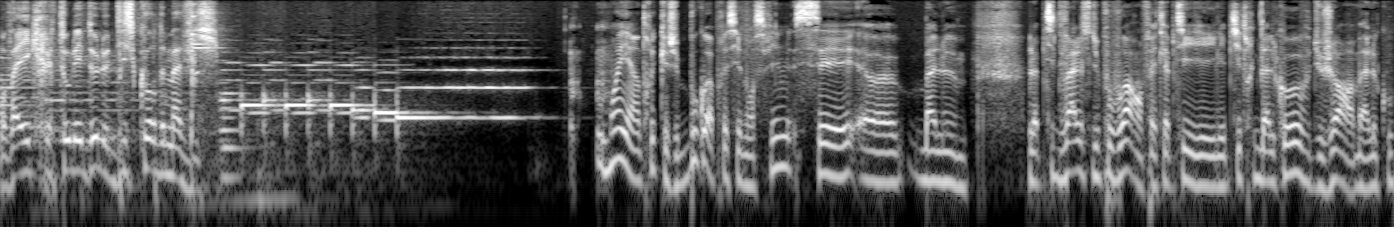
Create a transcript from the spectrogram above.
on va écrire tous les deux le discours de ma vie. Moi, il y a un truc que j'ai beaucoup apprécié dans ce film, c'est euh, bah, le la petite valse du pouvoir en fait, les petits trucs d'alcôve du genre, bah, le coup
